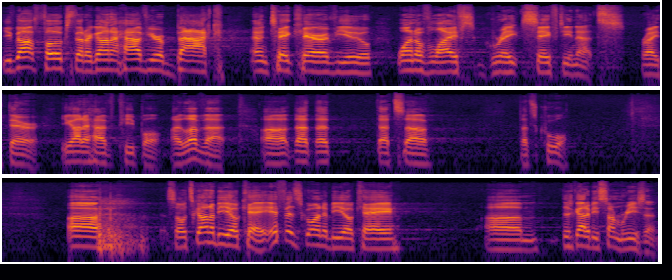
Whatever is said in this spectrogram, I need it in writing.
you've got folks that are going to have your back and take care of you. One of life's great safety nets, right there. You got to have people. I love that. Uh, that, that that's, uh, that's cool. Uh, so it's going to be okay. If it's going to be okay, um, there's got to be some reason,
